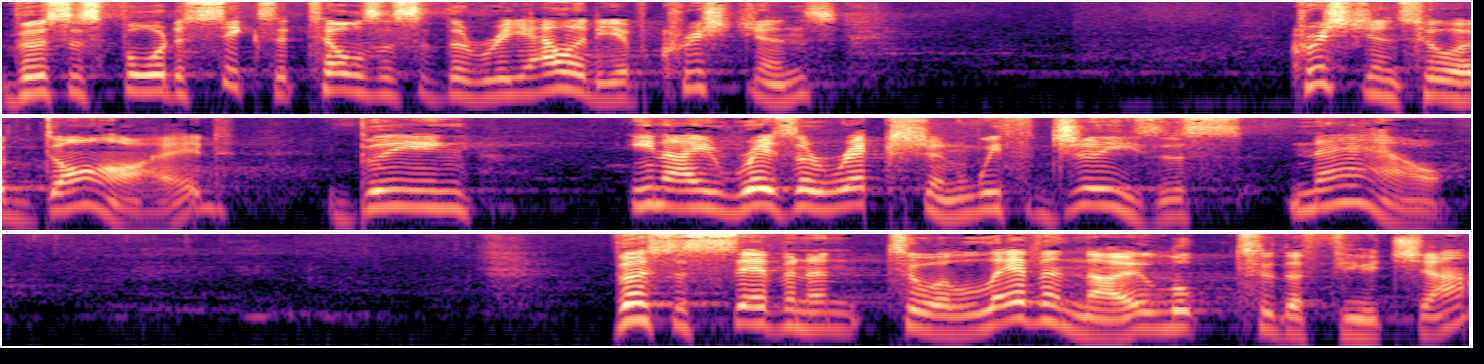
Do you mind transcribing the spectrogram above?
Verses 4 to 6, it tells us of the reality of Christians, Christians who have died, being in a resurrection with Jesus now. Verses 7 to 11, though, look to the future,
